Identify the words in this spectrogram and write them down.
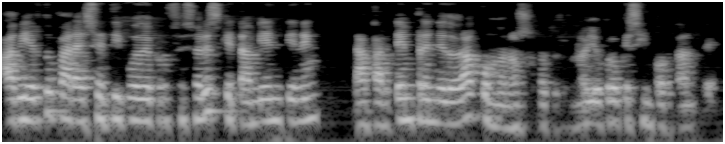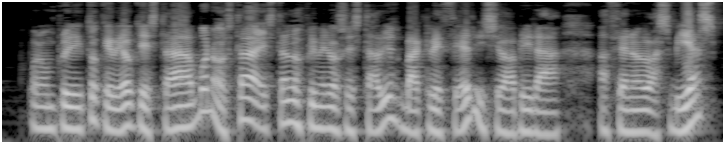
abierto para ese tipo de profesores que también tienen la parte emprendedora como nosotros, ¿no? Yo creo que es importante. Bueno, un proyecto que veo que está, bueno, está, está en los primeros estadios, va a crecer y se va a abrir hacia nuevas vías.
